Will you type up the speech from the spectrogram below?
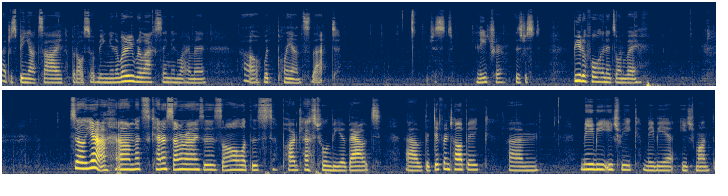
Uh, just being outside, but also being in a very relaxing environment uh, with plants that just nature is just beautiful in its own way. So yeah, um, that's kind of summarizes all what this podcast will be about. Uh, the different topic, um, maybe each week, maybe each month.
